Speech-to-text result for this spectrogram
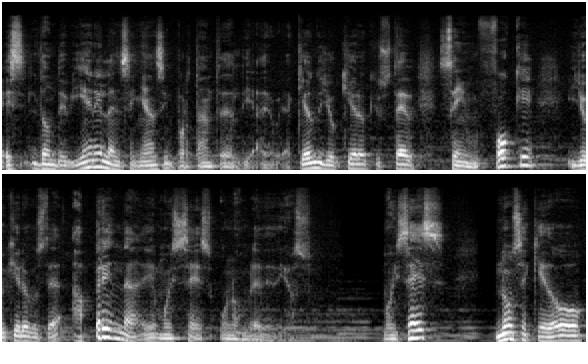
es donde viene la enseñanza importante del día de hoy. Aquí es donde yo quiero que usted se enfoque y yo quiero que usted aprenda de Moisés, un hombre de Dios. Moisés no se quedó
